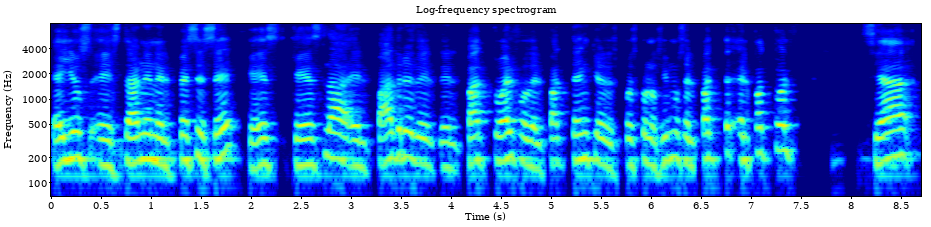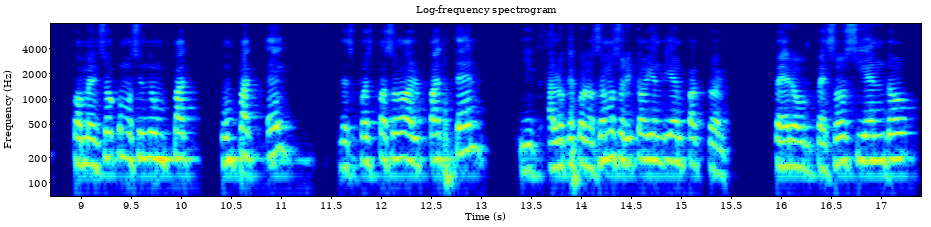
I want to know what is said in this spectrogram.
ellos están en el PCC, que es, que es la, el padre del Pac-12 o del Pac-10 que después conocimos. El Pac-12 el Pac se ha, comenzó como siendo un Pac, un Pac-8, después pasó al Pac-10 y a lo que conocemos ahorita hoy en día en Pac-12, pero empezó siendo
